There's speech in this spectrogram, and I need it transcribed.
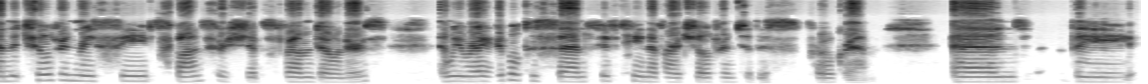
and the children received sponsorships from donors, and we were able to send 15 of our children to this program, and the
